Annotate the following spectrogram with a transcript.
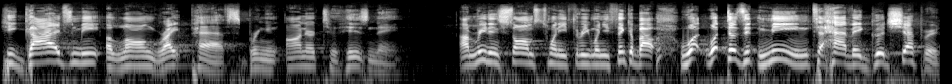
He guides me along right paths, bringing honor to His name." I'm reading Psalms 23. When you think about what, what does it mean to have a good shepherd,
